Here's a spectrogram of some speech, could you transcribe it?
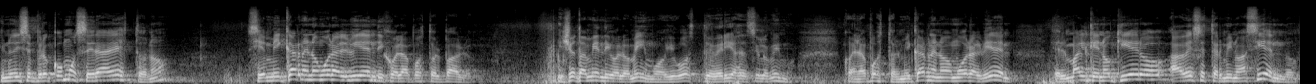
Y uno dice, pero ¿cómo será esto, no? Si en mi carne no mora el bien, dijo el apóstol Pablo. Y yo también digo lo mismo, y vos deberías decir lo mismo con el apóstol. Mi carne no mora el bien. El mal que no quiero a veces termino haciendo.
